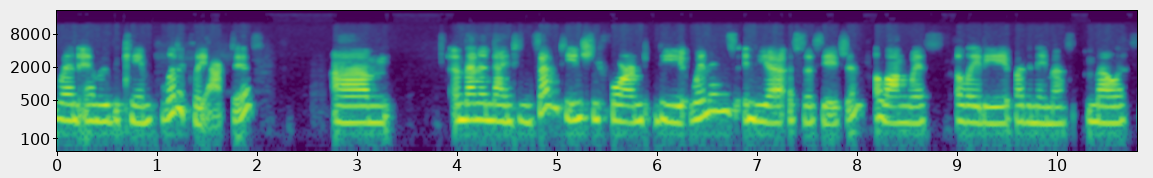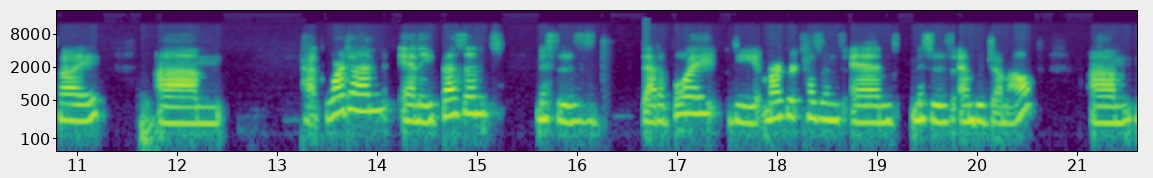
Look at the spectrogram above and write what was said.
when Ammu became politically active. Um, and then in 1917, she formed the Women's India Association along with a lady by the name of Malathai um, Patwardhan, Annie Besant, Mrs. Dadabhoy, the Margaret Cousins, and Mrs. Ambujammal. Um,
